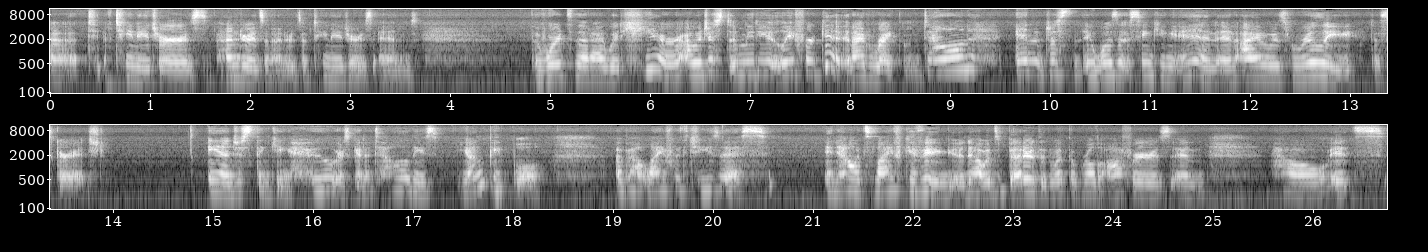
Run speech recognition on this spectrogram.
uh, t- of teenagers, hundreds and hundreds of teenagers. And the words that I would hear, I would just immediately forget. And I'd write them down and just it wasn't sinking in. And I was really discouraged. And just thinking, who is going to tell these young people about life with Jesus and how it's life giving and how it's better than what the world offers and how it's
